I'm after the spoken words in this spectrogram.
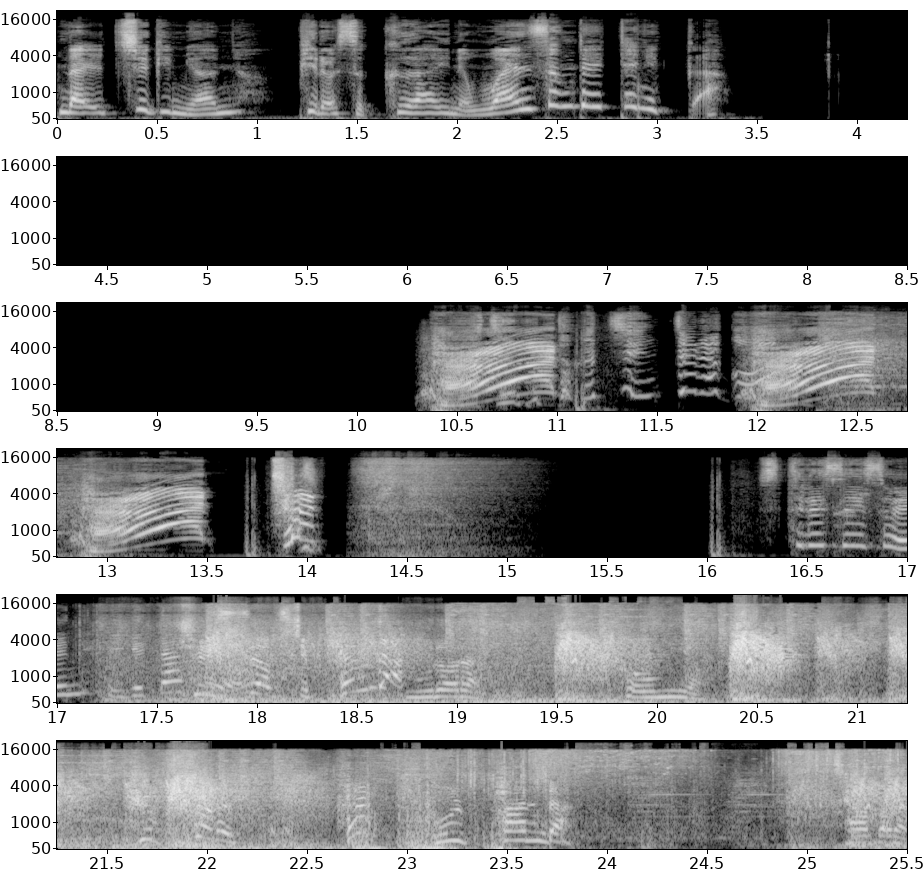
날 죽이면 비로소 그 아이는 완성될 테니까. 촤! 스트레스 해소엔 이게 딱이야. 실수 없이 팬다! 물어라, 거미여. 급소를 핫! 돌파한다! 잡아라!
